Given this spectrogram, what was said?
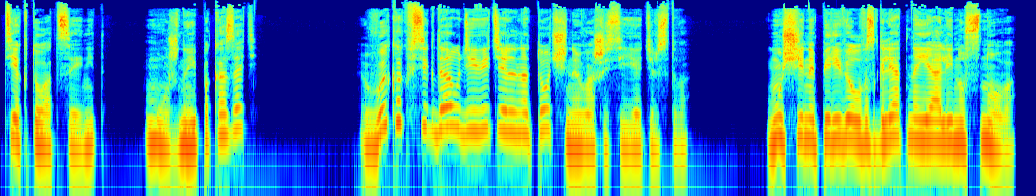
те, кто оценит, можно и показать. Вы, как всегда, удивительно точны, ваше сиятельство. Мужчина перевел взгляд на Ялину снова.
